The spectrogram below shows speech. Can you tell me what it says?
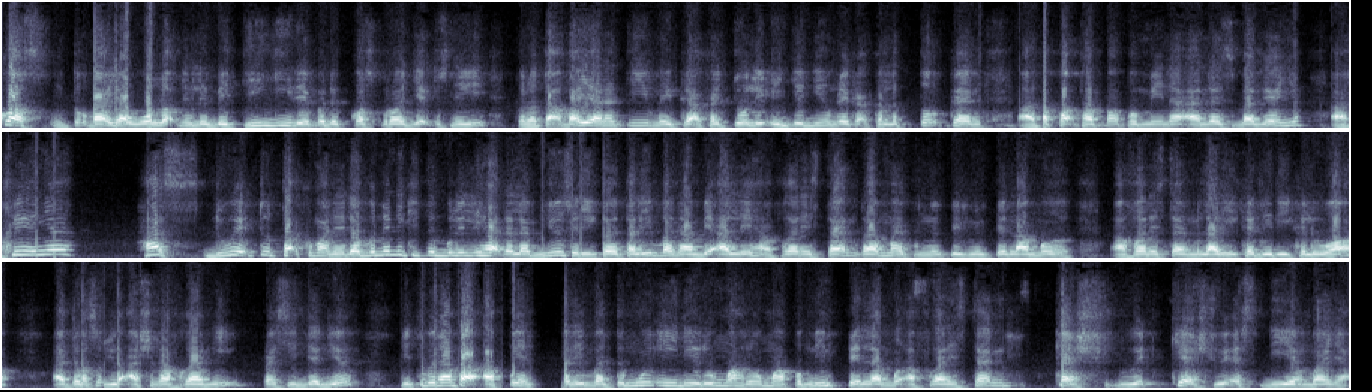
kos untuk bayar wallet ni lebih tinggi daripada kos projek tu sendiri. Kalau tak bayar nanti mereka akan colik engineer mereka akan letupkan uh, tapak-tapak pembinaan dan sebagainya. Akhirnya has duit tu tak ke mana. Dan benda ni kita boleh lihat dalam news ketika Taliban ambil alih Afghanistan ramai pemimpin-pemimpin lama Afghanistan melarikan diri keluar atau masuk juga Ashraf Ghani presiden dia kita nampak apa yang Taliban temui di rumah-rumah pemimpin lama Afghanistan cash duit cash USD yang banyak.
